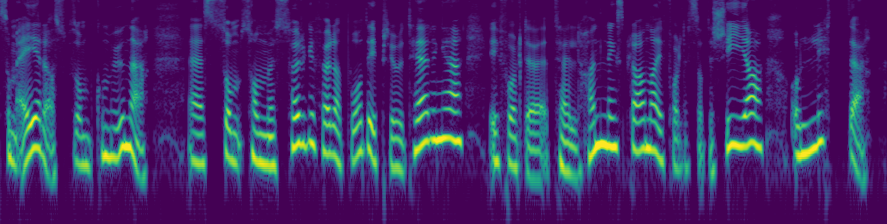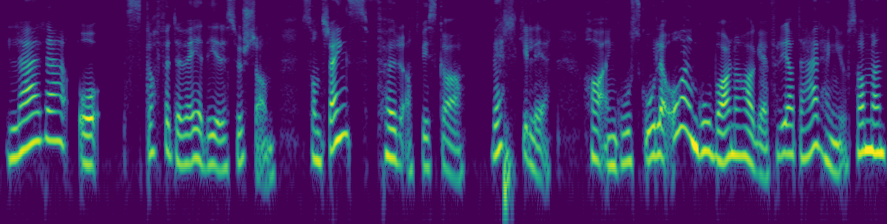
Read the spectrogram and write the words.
som eiere, som kommune, eh, som, som sørger for at både i prioriteringer, i forhold til, til handlingsplaner, i forhold til strategier, og lytte, lære og skaffe til veie de ressursene som trengs for at vi skal virkelig ha en god skole og en god barnehage, fordi at det her henger jo sammen.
